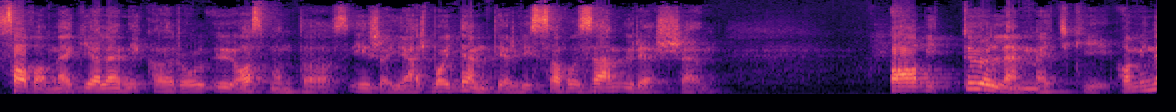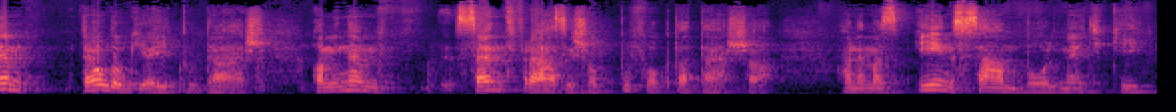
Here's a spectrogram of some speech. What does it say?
szava megjelenik, arról ő azt mondta az Ézsaiásban, hogy nem tér vissza hozzám üresen. Ami tőlem megy ki, ami nem teológiai tudás, ami nem szent frázisok pufogtatása, hanem az én számból megy ki,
